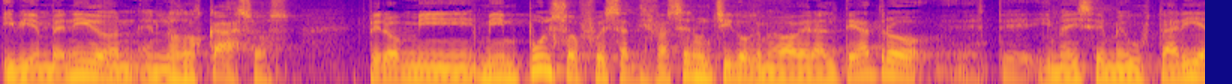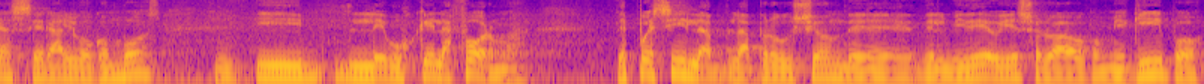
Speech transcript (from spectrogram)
y bienvenido en, en los dos casos. Pero mi, mi impulso fue satisfacer a un chico que me va a ver al teatro este, y me dice, me gustaría hacer algo con vos y le busqué la forma. Después sí, la, la producción de- del video y eso lo hago con mi equipo,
